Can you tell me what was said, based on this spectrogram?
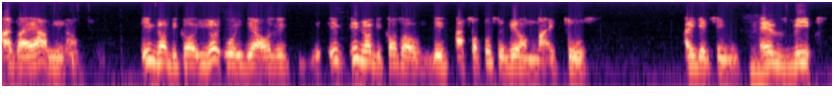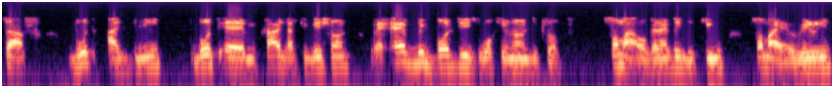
As I am now. If not because you know was if, if not because of this I'm supposed to be on my toes. I get you. Every staff, both admin, both um card activation, where everybody is working around the clock. Some are organizing the queue, some are reeling,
